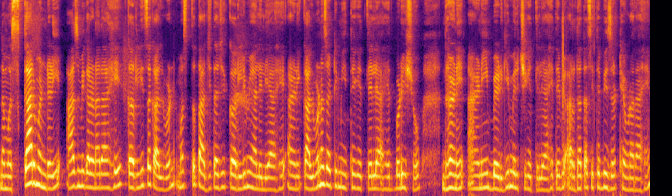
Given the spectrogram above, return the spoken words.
नमस्कार मंडळी आज मी करणार आहे कर्लीचं कालवण. मस्त ताजी ताजी कर्ली मिळालेली आहे आणि कालवणासाठी मी इथे घेतलेले आहेत बडीशोप धणे आणि बेडगी मिरची घेतलेली आहे. ते मी अर्धा तास इथे भिजत ठेवणार आहे.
